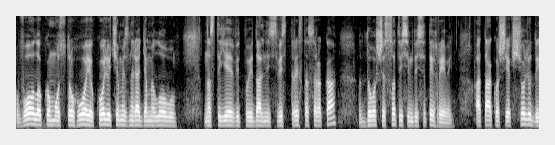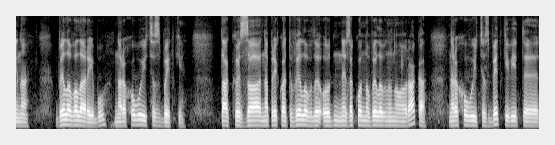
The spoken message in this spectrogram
волоком, острогою, колючими знаряддями лову. Настає відповідальність від 340 до 680 гривень. А також, якщо людина виловила рибу, нараховуються збитки. Так, за, наприклад, виловли, незаконно виловленого рака нараховуються збитки від е,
